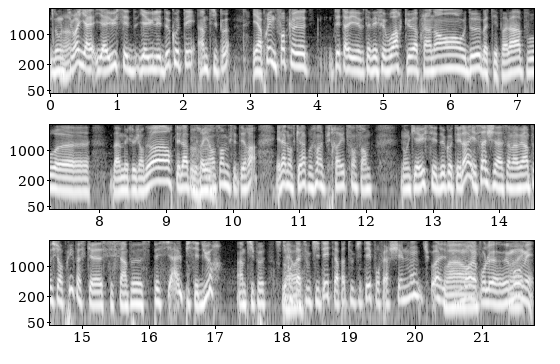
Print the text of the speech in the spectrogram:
Donc, Ah. tu vois, il y a, il y, a eu ces- il y a eu les deux côtés un petit peu. Et après, une fois que tu avais, t'avais fait voir qu'après un an ou deux, bah, t'es pas là pour euh, bah, mettre le gens dehors, t'es là pour Mhm. travailler ensemble, etc. Et là, dans ce cas-là, après ça, on a pu travailler tous ensemble. Donc, il y a eu ces deux côtés-là. Et ça, ça, ça m'avait un peu surpris parce que c'est c'est un peu spécial, puis c'est dur. Un petit peu. Surtout Ben quand t'as ouais. tout quitté, t'as pas tout quitté pour faire chier le monde, tu vois. Excuse-moi ouais. pour le, le mot, Ouais. mais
